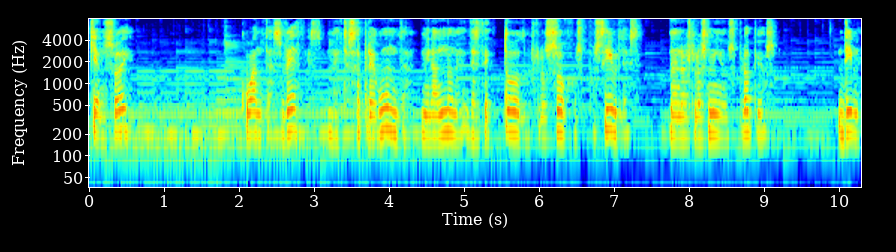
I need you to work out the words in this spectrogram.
¿Quién soy? ¿Cuántas veces me he hecho esa pregunta mirándome desde todos los ojos posibles, menos los míos propios? Dime,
